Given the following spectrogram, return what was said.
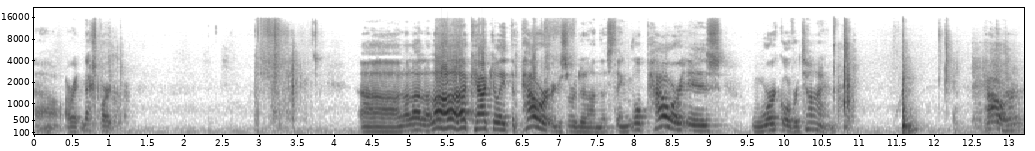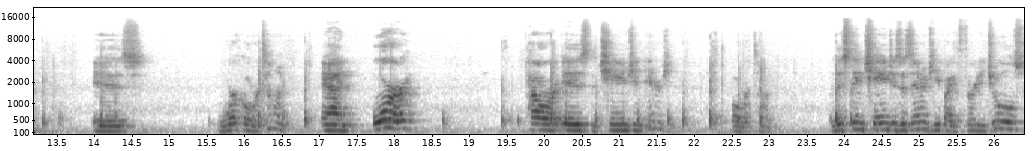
Uh, all right, next part. Uh, la la la la, calculate the power exerted on this thing. Well, power is work over time. Power is work over time. And, or power is the change in energy over time. And this thing changes its energy by 30 joules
